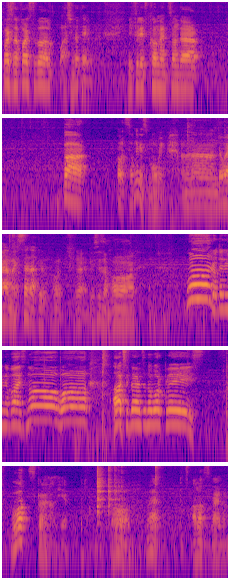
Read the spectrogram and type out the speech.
First and first of all, washing the table if you leave comments on the bar. Oh something is moving. And the way I my setup here. Oh shit this is a whole what rotating device no what accidents in the workplace. What's going on here? Oh well it's a lot is going on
